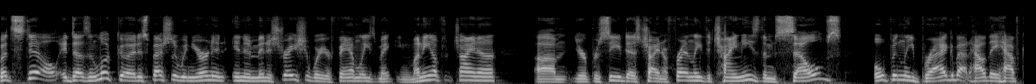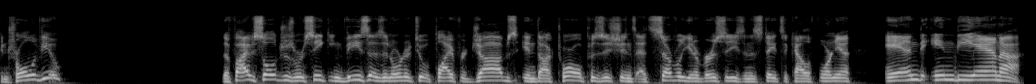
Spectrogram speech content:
But still, it doesn't look good, especially when you're in an, in an administration where your family's making money off of China. Um, you're perceived as China friendly. The Chinese themselves openly brag about how they have control of you. The five soldiers were seeking visas in order to apply for jobs in doctoral positions at several universities in the states of California and Indiana.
